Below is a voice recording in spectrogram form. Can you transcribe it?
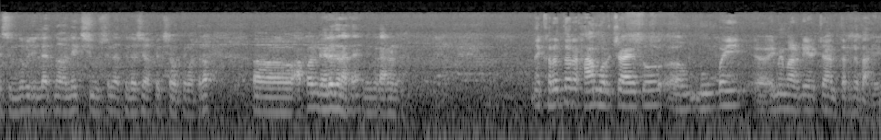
त्या सिंधुदुर्ग जिल्ह्यातनं अनेक शिवसेनेतील अशी अपेक्षा होती मात्र आपण गैरज राहत आहे. नेमकं कारण काय? नाही खरं तर हा मोर्चा आहे तो Mumbai M M R D एच्या अंतर्गत आहे.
